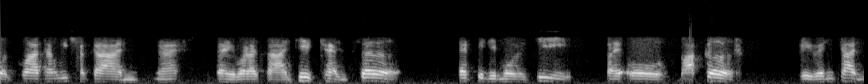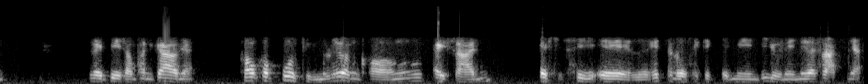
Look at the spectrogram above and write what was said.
บทความทางวิชาการนะในวารสารชื่อ Cancer Epidemiology Biomarker Prevention ในปี 2009 เนี่ยเขาก็พูดถึงเรื่องของไอสาร HCA หรือ heterocyclic amine ที่อยู่ในเนื้อสัตว์เนี่ย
